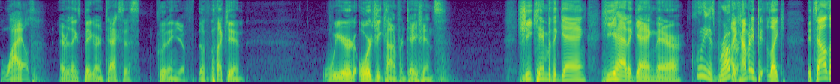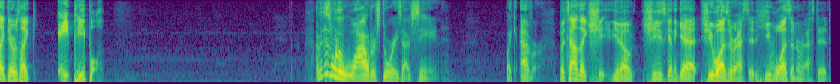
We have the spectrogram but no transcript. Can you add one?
Wild. Everything's bigger in Texas, including you, the fucking weird orgy confrontations. She came with a gang. He had a gang there. Including his brother. Like how many? pe- Like it sounds like there was like eight people. I mean, this is one of the wilder stories I've seen, like ever. But it sounds like she, you know, she's gonna get. She was arrested. He wasn't arrested.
